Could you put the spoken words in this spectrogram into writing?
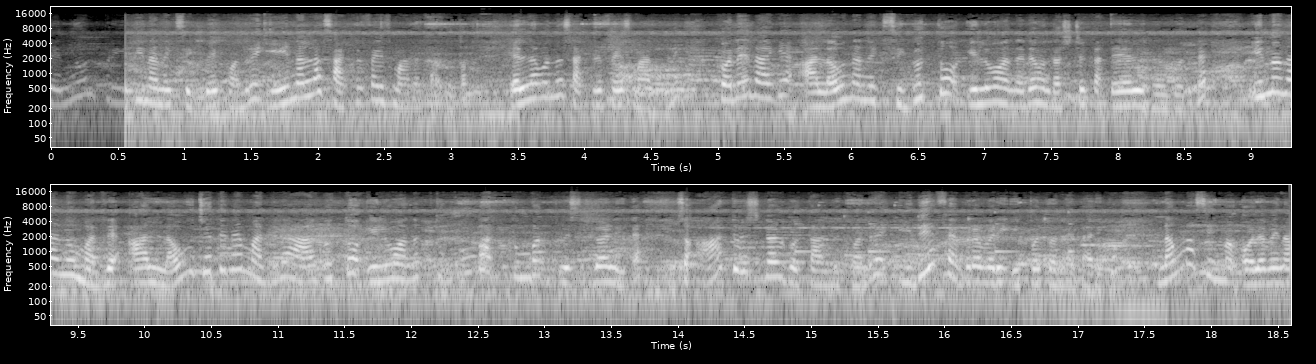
ಜೆನ್ಯೂನ್ ಪ್ರೀತಿ ನನಗೆ ಸಿಗಬೇಕು ಅಂದರೆ ಏನೆಲ್ಲ ಸ್ಯಾಕ್ರಿಫೈಸ್ ಮಾಡೋಕ್ಕಾಗುತ್ತೋ ಎಲ್ಲವನ್ನು ಸ್ಯಾಕ್ರಿಫೈಸ್ ಮಾಡ್ತೀನಿ. ಕೊನೆಯದಾಗಿ ಆ ಲವ್ ನನಗೆ ಸಿಗುತ್ತೋ ಇಲ್ವೋ ಅನ್ನೋದೇ ಒಂದಷ್ಟು ಕಥೆಯಲ್ಲಿ ಹೋಗುತ್ತೆ. ಇನ್ನು ನಾನು ಮದುವೆ ಆ ಲವ್ ಜೊತೆನೇ ಮದುವೆ ಆಗುತ್ತೋ ಇಲ್ವೋ ಅನ್ನೋದು ತುಂಬ ತುಂಬ ಟ್ವಿಸ್ಟ್ಗಳಿದೆ ಸೊ ಆ ಟ್ವಿಸ್ಟ್ಗಳು ಗೊತ್ತಾಗಬೇಕು ಅಂದರೆ ಇದೇ ಫೆಬ್ರವರಿ ಇಪ್ಪತ್ತೊಂದನೇ ತಾರೀಕು. ನಮ್ಮ ಸಿನಿಮಾ ಒಲವಿನ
